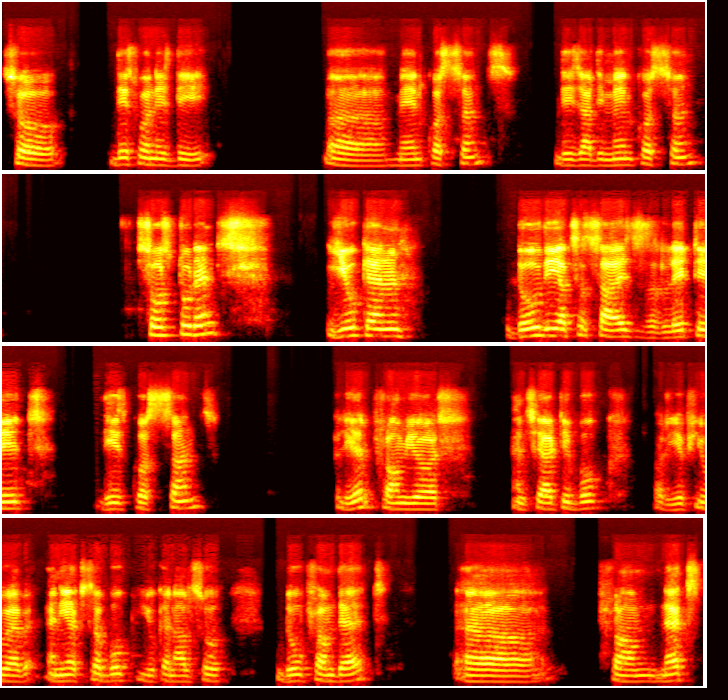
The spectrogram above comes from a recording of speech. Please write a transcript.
So this one is the uh, main questions. These are the main question. So students, you can do the exercise related these questions clear from your NCERT book or if you have any extra book you can also do from that uh, from next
